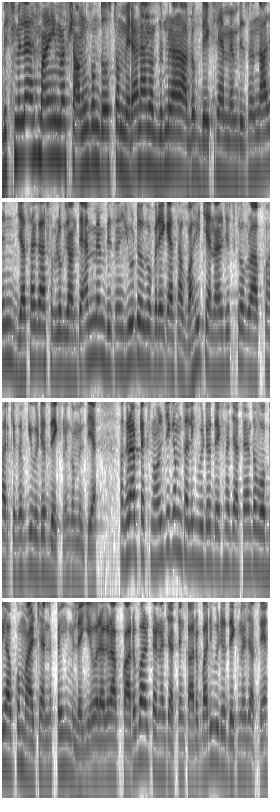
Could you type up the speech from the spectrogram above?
बिस्मिल्लाम दोस्तों, मेरा नाम अब्दुल मिनान आप लोग देख रहे हैं एम एम बिज़नेस नाजिन, जैसा कि आप सब लोग जानते हैं एम एम बिज़नेस यूट्यूब के ऊपर एक ऐसा वही चैनल है जिसके ऊपर आपको हर किस्म की वीडियो देखने को मिलती है। अगर आप टेक्नोलॉजी के मतलब वीडियो देखना चाहते हैं तो वो भी आपको हमारे चैनल पर ही मिलेगी। और अगर आप कारोबार करना चाहते हैं, कारोबारी वीडियो देखना चाहते हैं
